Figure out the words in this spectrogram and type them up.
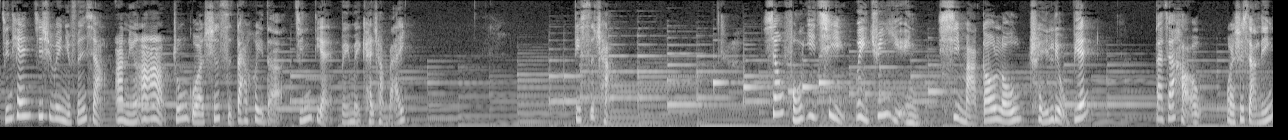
今天继续为你分享二零二二中国诗词大会的经典唯美开场白。第四场，相逢意气为君饮，系马高楼垂柳边。大家好，我是小林，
